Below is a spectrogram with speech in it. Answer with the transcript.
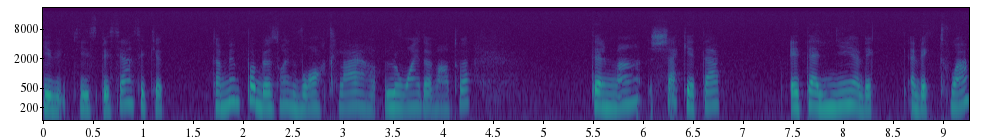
est, spécial, c'est que tu n'as même pas besoin de voir clair loin devant toi, tellement chaque étape est alignée avec, avec toi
